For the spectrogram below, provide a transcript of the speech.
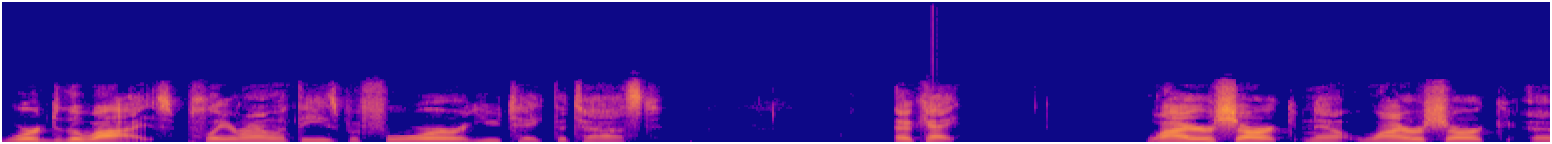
word to the wise, play around with these before you take the test. Okay, Wireshark. Now, Wireshark, uh,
